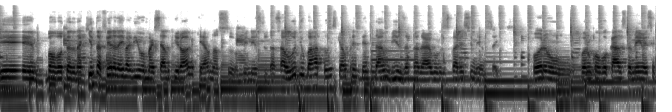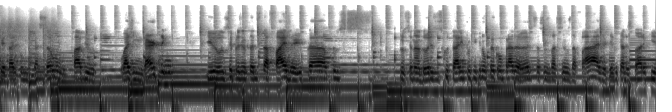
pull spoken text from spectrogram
E, bom, voltando, na quinta-feira daí vai vir o Marcelo Quiroga, que é o nosso ministro da Saúde, e o Barra Torres, que é o presidente da Anvisa, para dar alguns esclarecimentos aí. Foram, foram convocados também o secretário de Comunicação, Fábio Wagengarten, e os representantes da Pfizer para os para os senadores escutarem por que, que não foi comprada antes essas vacinas da Pfizer, teve aquela história que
